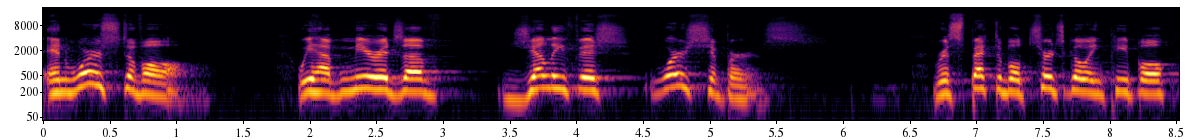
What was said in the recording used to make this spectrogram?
And worst of all, we have myriads of jellyfish worshipers, respectable church going people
